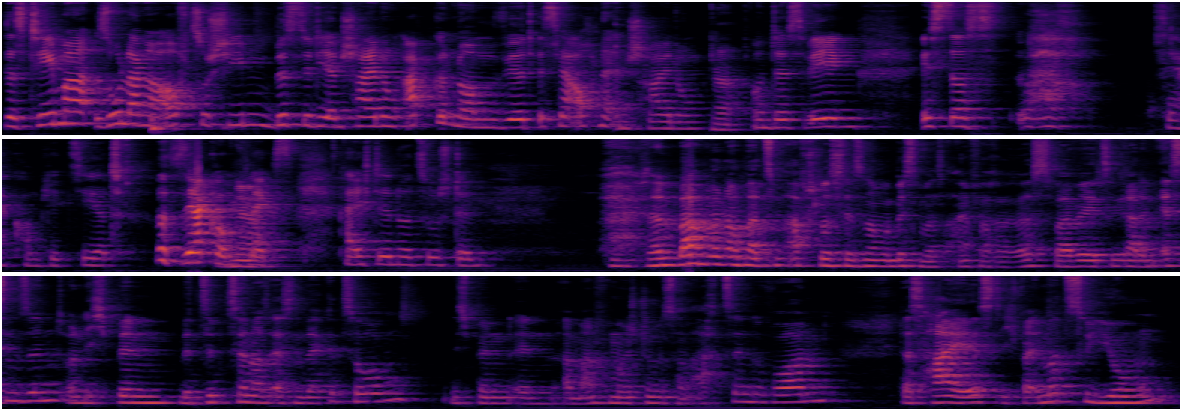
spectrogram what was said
das Thema so lange aufzuschieben, bis dir die Entscheidung abgenommen wird, ist ja auch eine Entscheidung. Ja. Und deswegen ist das ach, sehr kompliziert, sehr komplex, kann ich dir nur zustimmen. Dann machen wir nochmal zum Abschluss jetzt nochmal ein bisschen was Einfacheres, weil wir jetzt gerade in Essen sind und ich bin mit 17 aus Essen weggezogen. Ich bin in, am Anfang meines Studiums am 18 geworden. Das heißt, ich war immer zu jung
